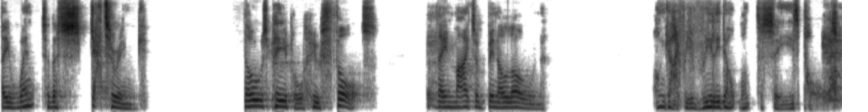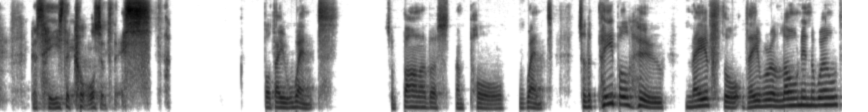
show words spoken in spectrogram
They went to the scattering. Those people who thought that they might have been alone. One guy we really don't want to see is Paul, because he's the cause of this. But they went. So Barnabas and Paul went to the people who may have thought they were alone in the world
